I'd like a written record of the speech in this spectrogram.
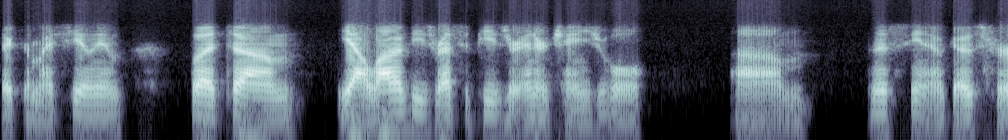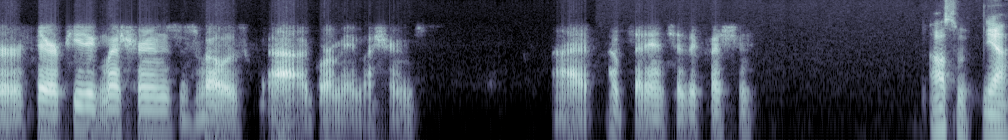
thicker mycelium. But um, yeah, a lot of these recipes are interchangeable. Um, this, you know, goes for therapeutic mushrooms as well as uh, gourmet mushrooms. I hope that answered the question. Awesome. Yeah.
